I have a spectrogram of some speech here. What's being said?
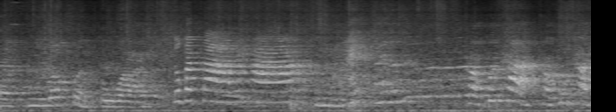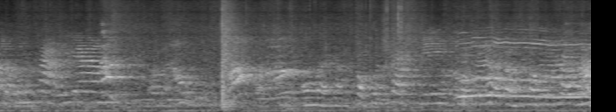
จะมีโรคส่วนตัว ตุ๊กตาไหมคะ ขอบคุณค่ะ ขอบคุณค่ะ ขอบคุณค่ะหรือยัง เอาใหม่ค่ะขอบคุณค่ะขอบคุณค่ะขอบคุณค่ะ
